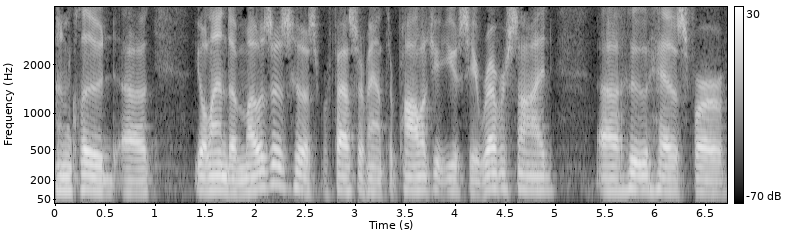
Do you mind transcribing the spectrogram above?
include uh, Yolanda Moses, who is a professor of anthropology at UC Riverside, uh, who has for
